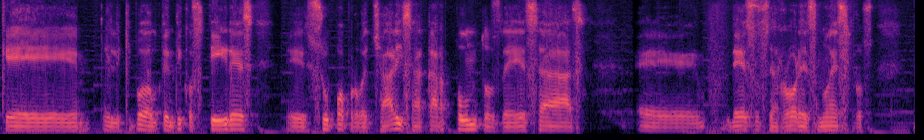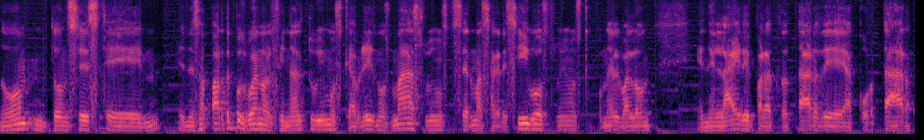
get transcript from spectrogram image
que el equipo de auténticos Tigres eh, supo aprovechar y sacar puntos de esas de esos errores nuestros, ¿no? Entonces, en esa parte, pues bueno, al final tuvimos que abrirnos más, tuvimos que ser más agresivos, tuvimos que poner el balón en el aire para tratar de acortar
